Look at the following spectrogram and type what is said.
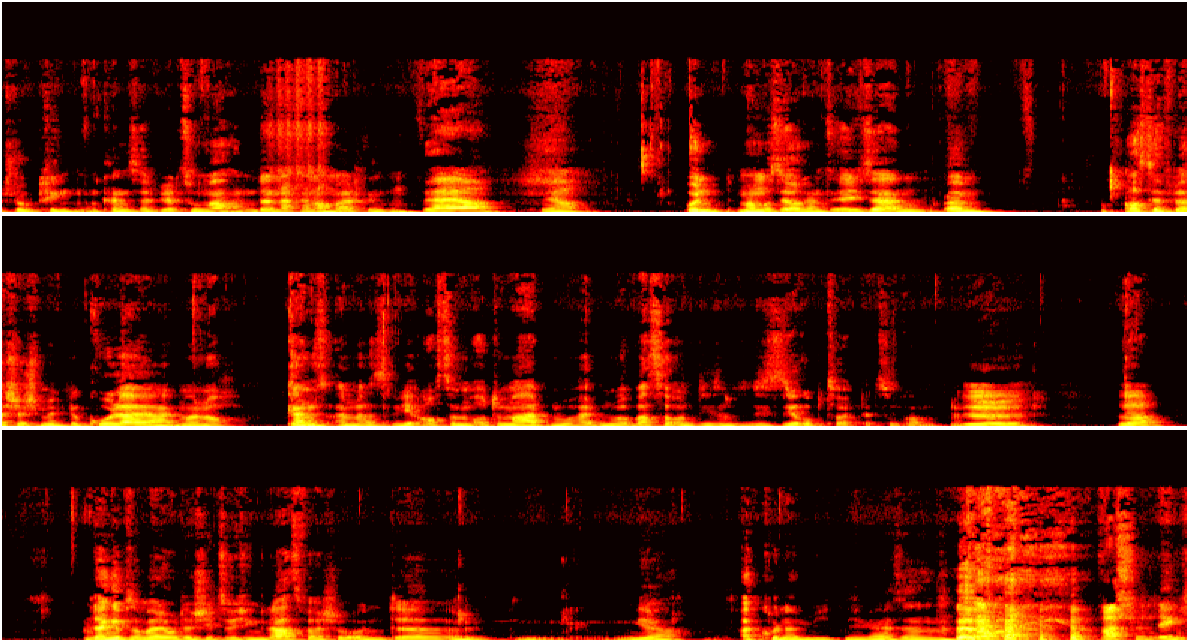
Schluck trinken und kannst halt wieder zumachen und dann nachher nochmal trinken. ja, ja, ja. Und man muss ja auch ganz ehrlich sagen, ähm, aus der Flasche schmeckt eine Cola ja immer noch ganz anders wie aus so einem Automaten, wo halt nur Wasser und diesen, dieses Sirupzeug dazu kommt. Ne? Mhm. Ja. Und dann gibt es nochmal den Unterschied zwischen Glasflasche und äh, ja, Acrylamid. Ne? Was für ein Ding?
